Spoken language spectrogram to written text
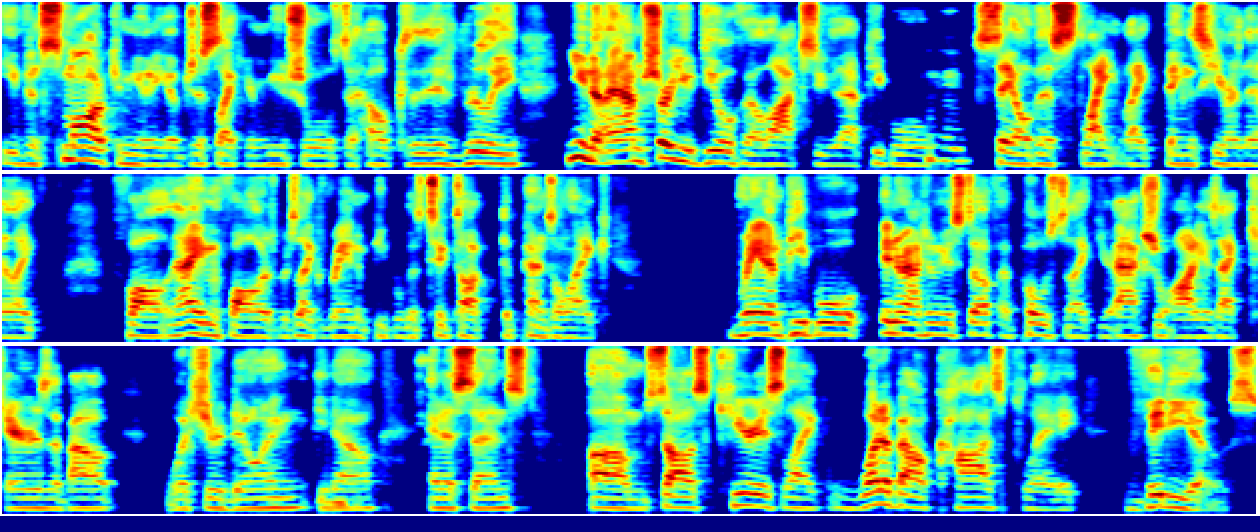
even smaller community of just like your mutuals to help because it is really you know and i'm sure you deal with it a lot too that people mm-hmm. say all this slight like things here and there like follow not even followers but like random people because tiktok depends on like random people interacting with your stuff opposed to like your actual audience that cares about what you're doing you mm-hmm. know in a sense. Um so i was curious like what about cosplay videos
